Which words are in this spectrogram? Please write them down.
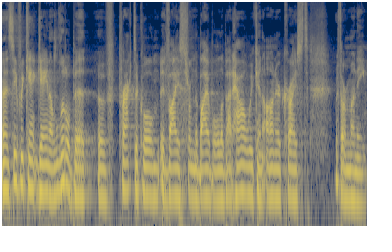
and see if we can't gain a little bit of practical advice from the Bible about how we can honor Christ with our money.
